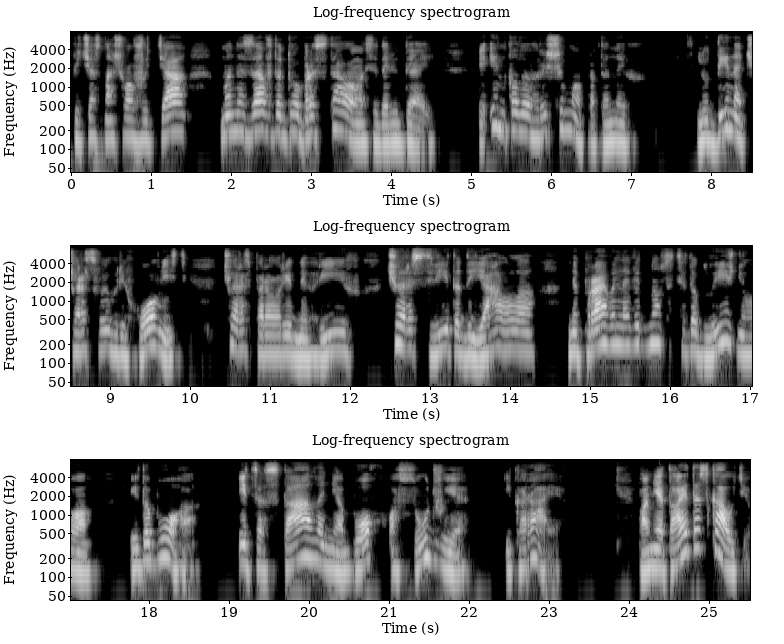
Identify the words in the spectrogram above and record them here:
Під час нашого життя ми не завжди добре ставимося до людей і інколи грішимо проти них. Людина через свою гріховність, через перворідний гріх, через світа диявола неправильно відноситься до ближнього і до Бога. І це ставлення Бог осуджує і карає. Пам'ятаєте скаутів?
